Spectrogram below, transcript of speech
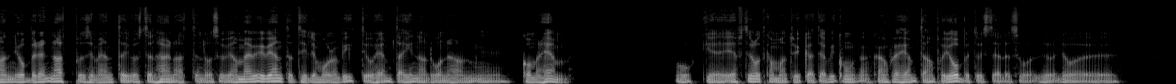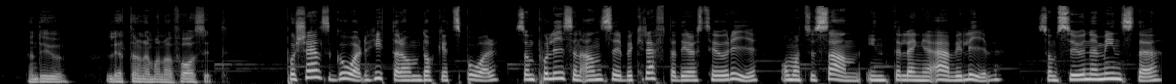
Han jobbade natt på Cementa just den här natten. Då, så vi, ja, men vi väntar till imorgon bitti och hämtar in honom då när han eh, kommer hem. Och eh, efteråt kan man tycka att ja, vi kommer kanske hämta honom på jobbet istället. Så, då, då, eh, men det är ju lättare när man har facit. På Kjells gård hittar de dock ett spår som polisen anser bekräftar deras teori om att Susanne inte längre är vid liv. Som Sune minns det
